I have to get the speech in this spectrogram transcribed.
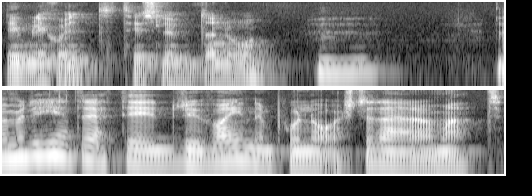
det blir skit till slut ändå. Mm. Men, men det är helt rätt det du var inne på Lars, det där om att,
